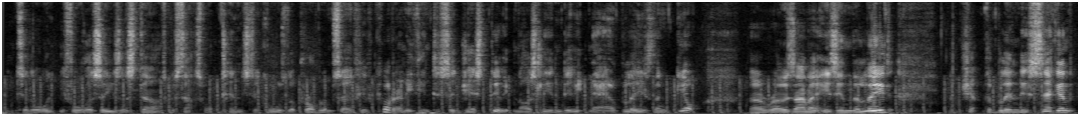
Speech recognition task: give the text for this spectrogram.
until the week before the season starts because that's what tends to cause the problem. So if you've got anything to suggest do it nicely and do it now please. Thank you. Uh, Rosanna is in the lead. Chapter Blend is second.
